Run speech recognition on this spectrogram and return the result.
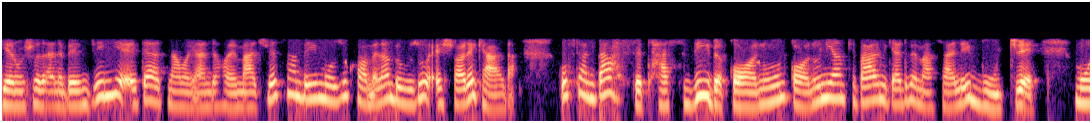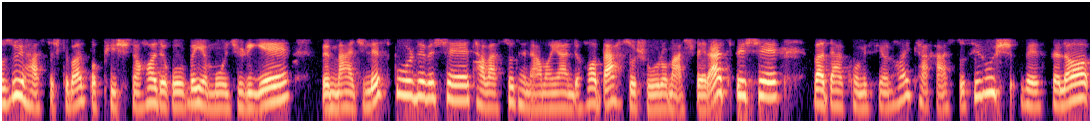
گرون شدن بنزین یه عده از نماینده های مجلس هم به این موضوع کاملا به وضوع اشاره کردن. گفتن بحث تصویب قانون قانونی هم که برمیگرده به مسئله بودجه. موضوعی هستش که باید با پیشنهاد قوه مجریه به مجلس برده بشه توسط نماینده ها بحث و شور و مشورت بشه و در کمیسیون های تخصصی روش به اصطلاح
